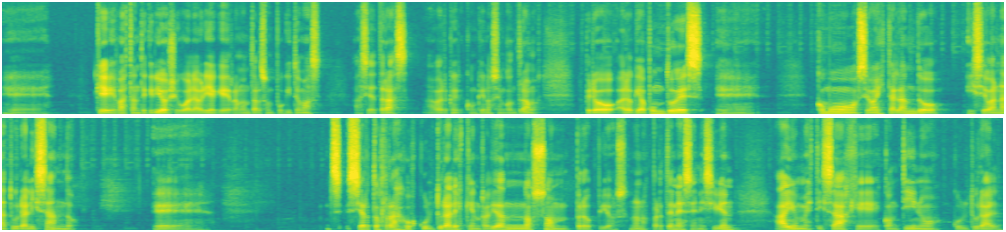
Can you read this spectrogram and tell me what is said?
que es bastante criollo, igual habría que remontarse un poquito más hacia atrás, a ver con qué nos encontramos. Pero a lo que apunto es cómo se va instalando y se va naturalizando ciertos rasgos culturales que en realidad no son propios, no nos pertenecen. Y si bien hay un mestizaje continuo cultural,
